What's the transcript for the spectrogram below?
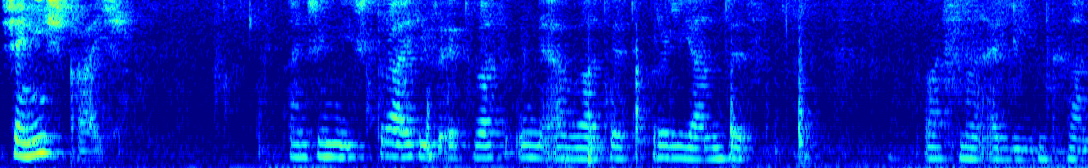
Geniestreich. Ein Geniestreich ist etwas unerwartet Brillantes, was man erleben kann.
